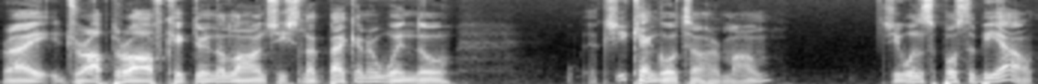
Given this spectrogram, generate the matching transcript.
right? Dropped her off, kicked her in the lawn. She snuck back in her window. She can't go tell her mom. She wasn't supposed to be out.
